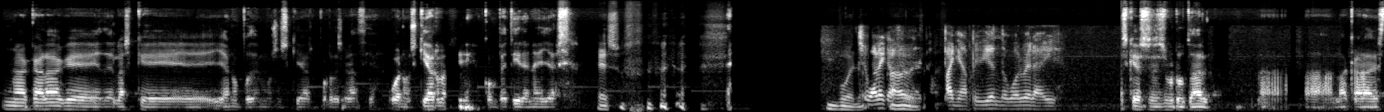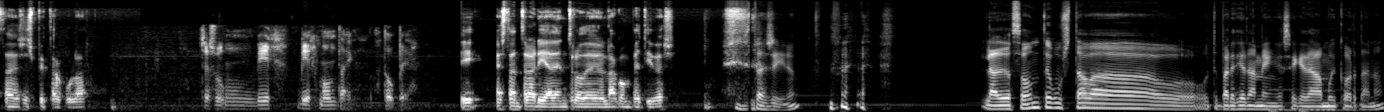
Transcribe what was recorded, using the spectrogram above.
Una cara que de las que ya no podemos esquiar, por desgracia. Bueno, esquiarlas sí, competir en ellas. Eso. bueno, Se vale que hacer campaña pidiendo volver ahí. Es que es, brutal. La, la, cara esta es espectacular. Es un Big, big Mountain a tope. Sí, esta entraría dentro de la Competives. Está así, ¿no? ¿La de Ozone te gustaba o te parecía también que se quedaba muy corta, no?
